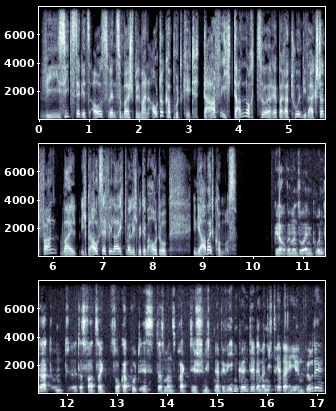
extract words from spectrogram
Wie sieht es denn jetzt aus, wenn zum Beispiel mein Auto kaputt geht? Darf ich dann noch zur Reparatur in die Werkstatt fahren? Weil ich brauche es ja vielleicht, weil ich mit dem Auto in die Arbeit kommen muss. Genau, wenn man so einen Grund hat und äh, das Fahrzeug so kaputt ist, dass man es praktisch nicht mehr bewegen könnte, wenn man nicht reparieren würde,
